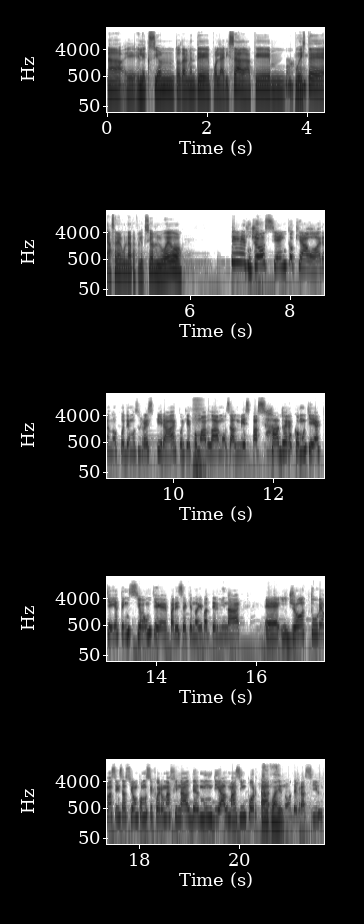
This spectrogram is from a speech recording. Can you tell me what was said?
nada, eh, elección totalmente polarizada. ¿Qué, mm, ¿Pudiste hacer alguna reflexión luego? Sí, yo siento que ahora no podemos respirar, porque como hablamos al mes pasado, era como que aquella tensión que parecía que no iba a terminar. Eh, y yo tuve la sensación como si fuera una final del mundial más importante ¿no? de Brasil,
